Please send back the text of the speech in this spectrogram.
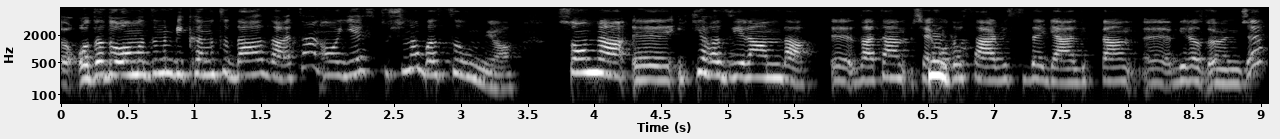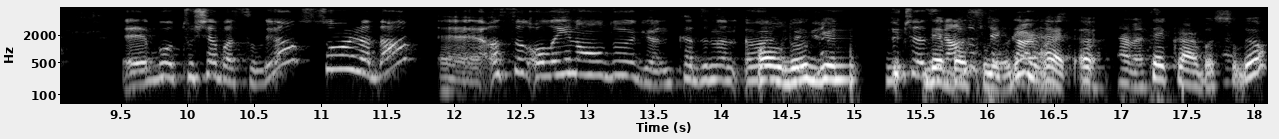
e, odada olmadığının bir kanıtı daha zaten o yes tuşuna basılmıyor. Sonra e, 2 Haziran'da e, zaten şey Hı. oda servisi de geldikten e, biraz önce e, bu tuşa basılıyor. Sonra da e, asıl olayın olduğu gün, kadının öldüğü olduğu gün, gün 3 Haziran'da basılıyor, tekrar basılıyor. Evet, evet, tekrar basılıyor.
